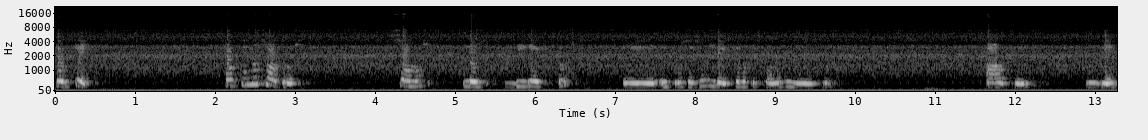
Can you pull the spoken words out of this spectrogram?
¿Por qué? Porque nosotros somos los directos, eh, el proceso directo, lo que está en el suministro. Ah, ok, muy bien.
